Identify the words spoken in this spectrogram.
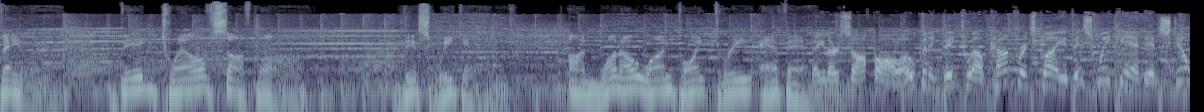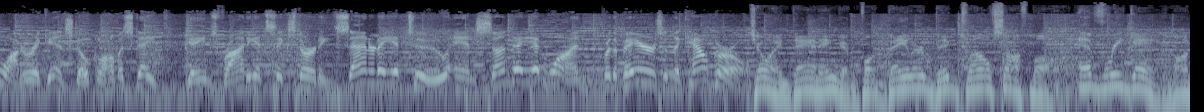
Baylor, Big 12 softball this weekend on 101.3 FM. Baylor softball opening Big 12 conference play this weekend in Stillwater against Oklahoma State. Games Friday at 6:30, Saturday at 2, and Sunday at 1 for the Bears and the Cowgirls. Join Dan Ingham for Baylor Big 12 softball every game on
